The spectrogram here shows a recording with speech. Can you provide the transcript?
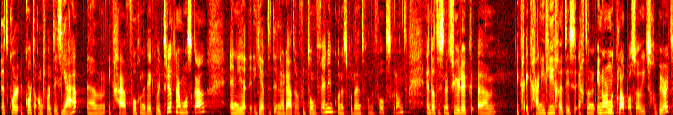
Het korte antwoord is ja. Um, ik ga volgende week weer terug naar Moskou. En je, je hebt het inderdaad over Tom Fenning, correspondent van de Volkskrant. En dat is natuurlijk. Um, ik, ik, ga niet liegen, het is echt een enorme klap als zoiets gebeurt.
